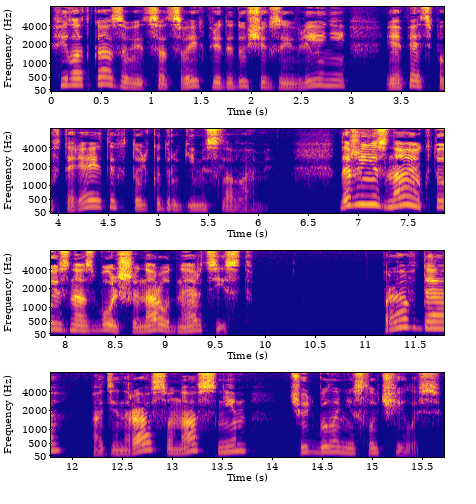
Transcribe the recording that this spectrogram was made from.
Фил отказывается от своих предыдущих заявлений и опять повторяет их только другими словами. Даже не знаю, кто из нас больше народный артист. Правда, один раз у нас с ним чуть было не случилось.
